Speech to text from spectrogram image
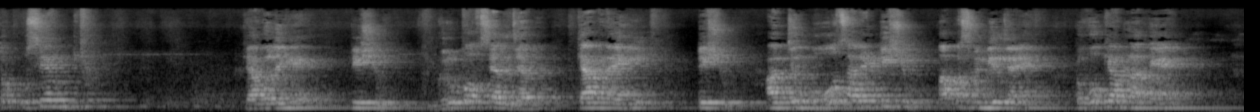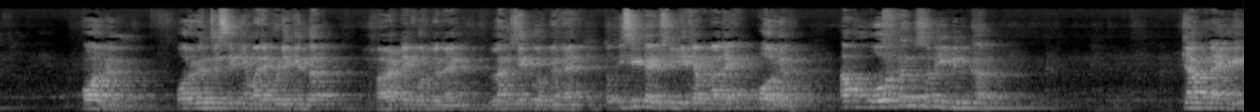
तो उसे हम क्या बोलेंगे? टिश्यू ग्रुप ऑफ़ सेल जब क्या बनाएगी? टिश्यू अब जब बहुत सारे टिश्यू आपस में मिल जाए तो वो क्या बनाते हैं? ऑर्गन ऑर्गन जैसे कि हमारी बॉडी के अंदर हार्ट एक ऑर्गन है लंग्स एक ऑर्गन है तो इसी टाइप से ये क्या बना रहे ऑर्गन अब ऑर्गन सभी मिलकर क्या बनाएँगे?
